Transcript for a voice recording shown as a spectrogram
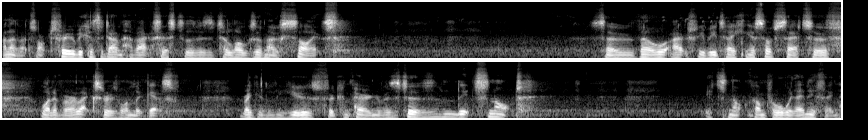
I know that's not true because they don't have access to the visitor logs of most sites. So they'll actually be taking a subset of whatever Alexa is one that gets regularly used for comparing visitors, and it's not it's not comparable with anything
